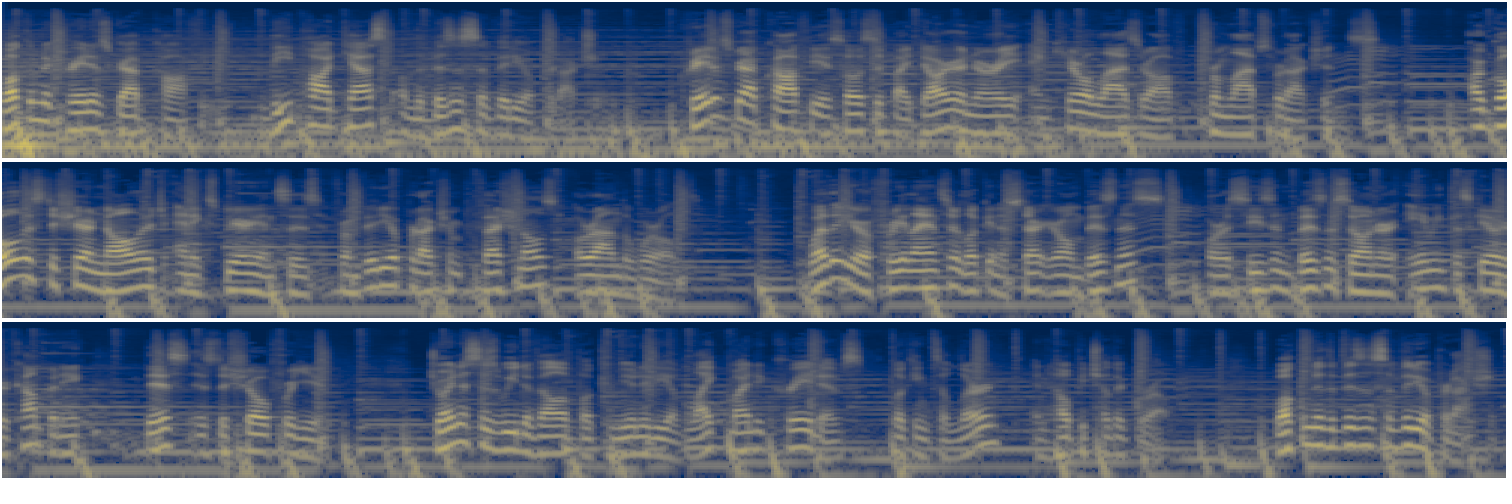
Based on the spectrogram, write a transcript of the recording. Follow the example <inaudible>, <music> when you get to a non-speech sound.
Welcome to Creatives Grab Coffee, the podcast on the business of video production. Creatives Grab Coffee is hosted by Dario Nuri and Kirill Lazarov from Lapse Productions. Our goal is to share knowledge and experiences from video production professionals around the world. Whether you're a freelancer looking to start your own business or a seasoned business owner aiming to scale your company, this is the show for you. Join us as we develop a community of like minded creatives looking to learn and help each other grow. Welcome to the business of video production.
